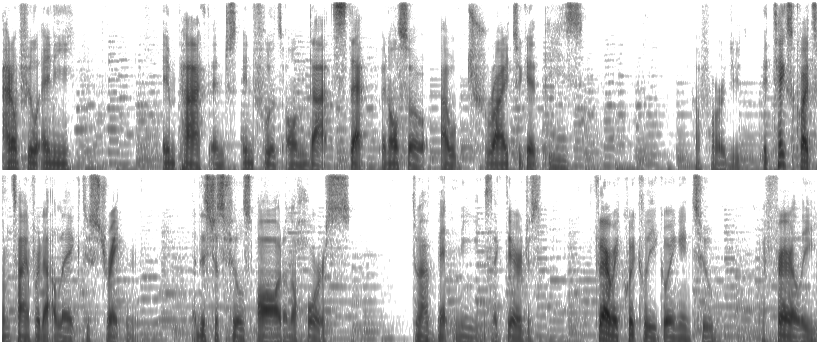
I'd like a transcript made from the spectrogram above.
I don't feel any impact and just influence on that step. And also, I will try to get these. How far do you? It takes quite some time for that leg to straighten, and this just feels odd on a horse to have bent knees. Like they're just very quickly going into a fairly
